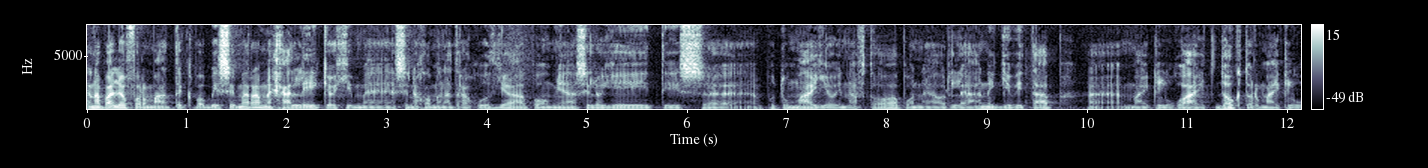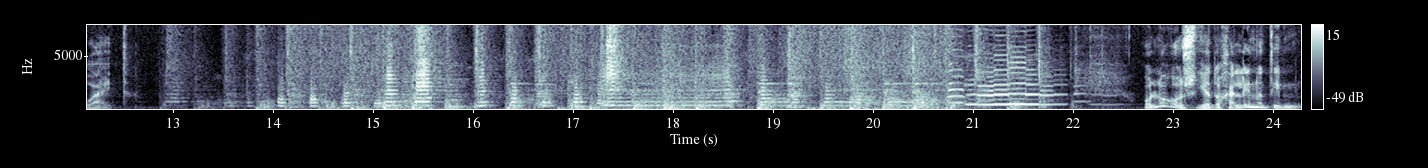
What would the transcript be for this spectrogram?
Σε ένα παλιό φορμάτ εκπομπή σήμερα με χαλί και όχι με συνεχόμενα τραγούδια από μια συλλογή της, ε, που του Μάγιο είναι αυτό από Νέα Ορλεάνη, Give It Up, ε, Michael White, Dr. Michael White. Ο λόγος για το χαλί είναι ότι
